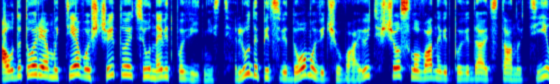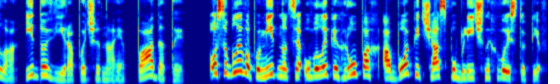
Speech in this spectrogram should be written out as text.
Аудиторія миттєво щитує цю невідповідність. Люди підсвідомо відчувають, що слова не відповідають стану тіла, і довіра починає падати. Особливо помітно це у великих групах або під час публічних виступів.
